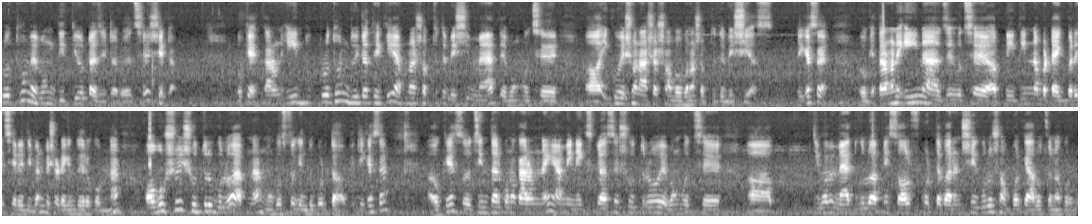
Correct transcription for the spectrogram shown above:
প্রথম এবং দ্বিতীয়টা যেটা রয়েছে সেটা। ওকে? কারণ এই প্রথম দুইটা থেকে আপনার সবচেয়ে বেশি ম্যাথ এবং হচ্ছে ইকুয়েশন আসার সম্ভাবনা সবচেয়ে বেশি আছে। ঠিক আছে? ওকে? তার মানে এই না যে হচ্ছে আপনি তিন নাম্বারটা একবারে ছেড়ে দিবেন, বিষয়টা কিন্তু এরকম না। অবশ্যই সূত্রগুলো আপনার মুখস্থ কিন্তু করতে হবে, ঠিক আছে? ওকে সো চিন্তার কোনো কারণ নেই, আমি নেক্সট ক্লাসে সূত্র এবং হচ্ছে কীভাবে ম্যাথগুলো আপনি সলভ করতে পারেন সেগুলো সম্পর্কে আলোচনা করব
